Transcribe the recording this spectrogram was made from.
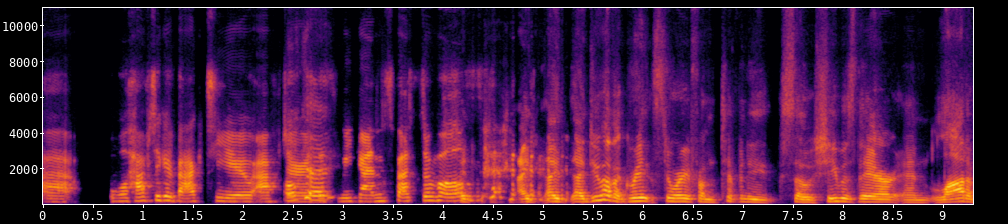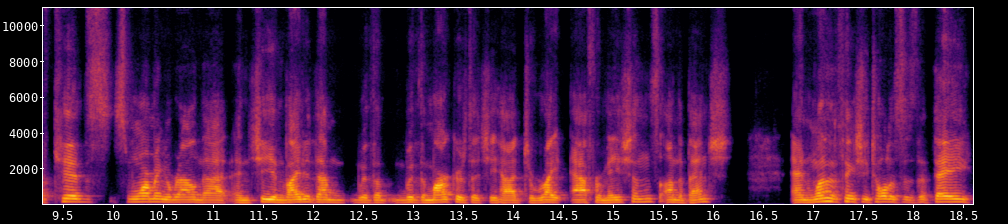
Uh, we'll have to get back to you after okay. this weekend's festivals. I, I, I, do have a great story from Tiffany. So she was there, and a lot of kids swarming around that, and she invited them with the with the markers that she had to write affirmations on the bench. And one of the things she told us is that they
